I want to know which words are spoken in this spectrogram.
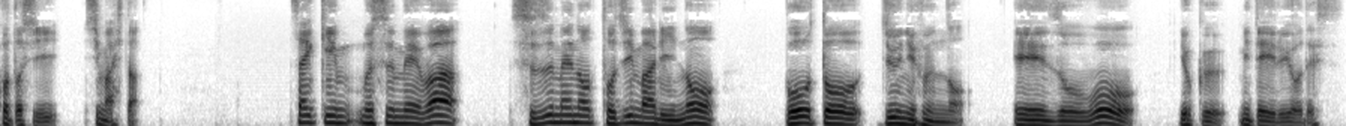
今年しました。最近娘は、すずめの戸締まりの冒頭12分の映像をよく見ているようです。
